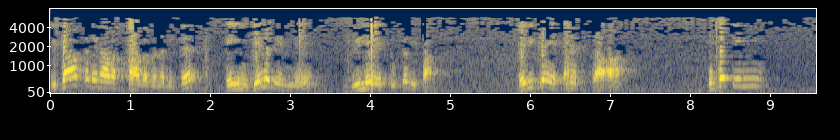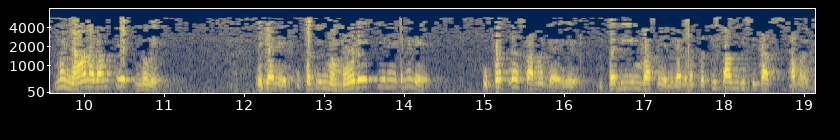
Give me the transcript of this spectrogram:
විපාක දෙන අවස්ථාව වන විට එයින් ගෙන දෙන්නේ ද්වි හේතුක විපාක. එවිට ඒ තනත්තා උපතින්ම ඥානවන්තයෙක් නොවේ. ඒ කියන්නේ උපතින්ම මෝඩයෙක් කියන එක නෙවෙයි. උපත සමග ඒ ඉපදීම් වශයෙන් ලැබෙන ප්‍රතිසන්දි සිතක් සමග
